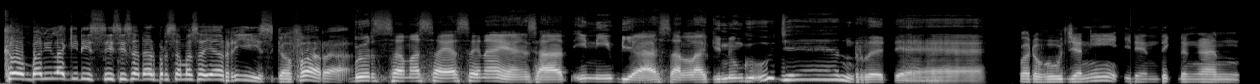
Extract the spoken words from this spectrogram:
Kembali lagi di Sisi Sadar bersama saya Riz Gavara. Bersama saya Sena yang saat ini biasa lagi nunggu hujan reda. Waduh hujan nih identik dengan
